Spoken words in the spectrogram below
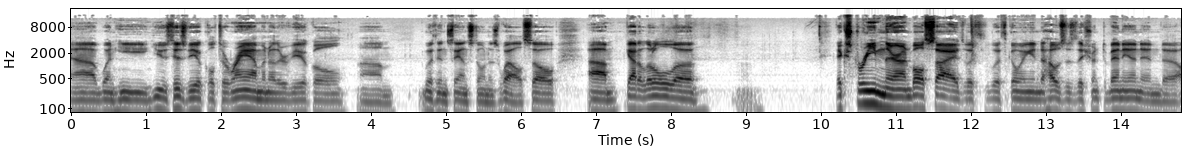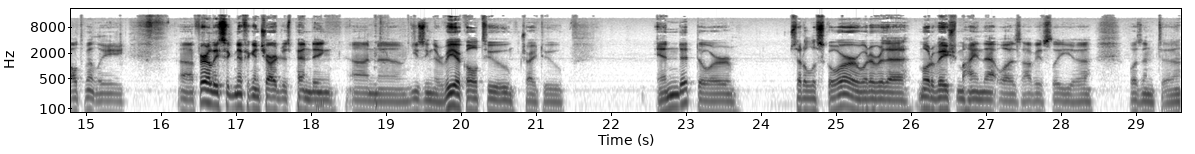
uh, when he used his vehicle to ram another vehicle um, within Sandstone as well. So um, got a little uh, extreme there on both sides with, with going into houses they shouldn't have been in, and uh, ultimately. Uh, fairly significant charges pending on uh, using their vehicle to try to end it or settle the score or whatever the motivation behind that was. Obviously, uh, wasn't uh,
